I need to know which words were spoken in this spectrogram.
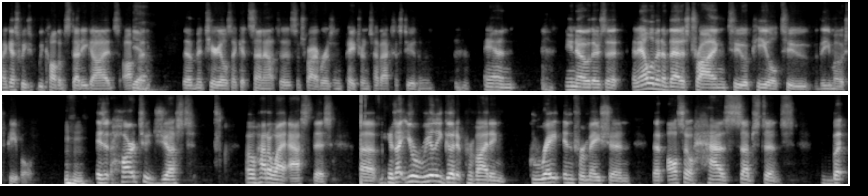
I guess we we call them study guides often. Yeah. The materials that get sent out to subscribers and patrons have access to them. And you know, there's a an element of that is trying to appeal to the most people. Mm-hmm. Is it hard to just, oh, how do I ask this? Uh, because I, you're really good at providing great information that also has substance but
